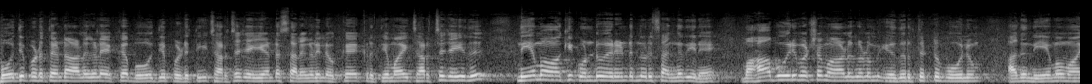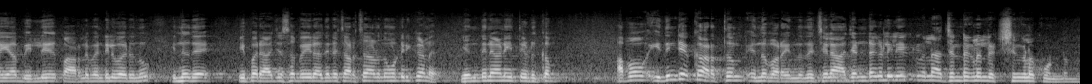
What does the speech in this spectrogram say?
ബോധ്യപ്പെടുത്തേണ്ട ആളുകളെയൊക്കെ ബോധ്യപ്പെടുത്തി ചർച്ച ചെയ്യേണ്ട സ്ഥലങ്ങളിലൊക്കെ കൃത്യമായി ചർച്ച ചെയ്ത് നിയമമാക്കി കൊണ്ടുവരേണ്ടുന്ന ഒരു സംഗതിനെ മഹാഭൂരിപക്ഷം ആളുകളും എതിർത്തിട്ട് പോലും അത് നിയമമായ ബില്ല് പാർലമെന്റിൽ വരുന്നു. ഇന്നതേ ഇപ്പോൾ രാജ്യസഭയിൽ അതിന്റെ ചർച്ച നടന്നുകൊണ്ടിരിക്കുകയാണ്. എന്തിനാണ് ഈ തിടുക്കം? അപ്പോൾ ഇതിന്റെയൊക്കെ അർത്ഥം എന്ന് പറയുന്നത് ചില അജണ്ടകളിലേക്ക് വല്ല അജണ്ടകളും ലക്ഷ്യങ്ങളൊക്കെ ഉണ്ടെന്ന്.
